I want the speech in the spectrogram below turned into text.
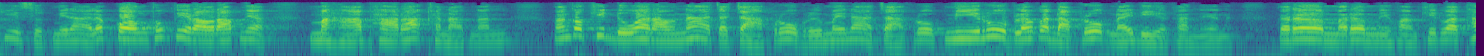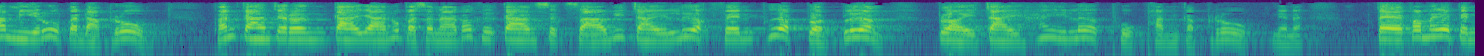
ที่สุดไม่ได้ แล้วกองทุกที่เรารับเนี่ยมหาภาระขนาดนั้น มันก็คิดดูว่าเราน่าจะจากรูปหรือไม่น่าจากรูป มีรูปแล้วก็ดับรูปไหนดีกันเนี่ยก็เริ่มมาเริ่มมีความคิดว่าถ้ามีรูปกับดับรูป พันการเจริญกายานุปัสสนาก็คือการศึกษาวิจัยเลือกเฟ้นเพื่อปลดเปลื้องปล่อยใจให้เลิกผูกพันกับรูปเนี่ยนะแต่ก็ไม่ได้เป็น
